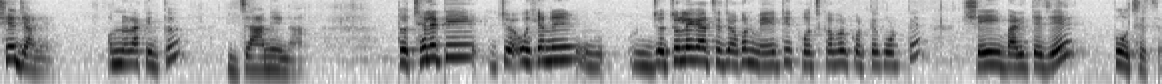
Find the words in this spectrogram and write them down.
সে জানে, অন্যরা কিন্তু জানে না। তো ছেলেটি ওইখানে চলে গেছে যখন মেয়েটি খোঁজ খবর করতে করতে সেই বাড়িতে যে পৌঁছেছে।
